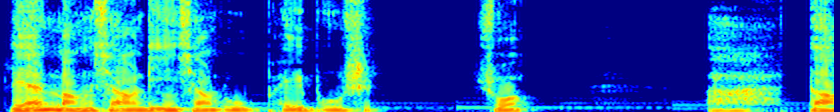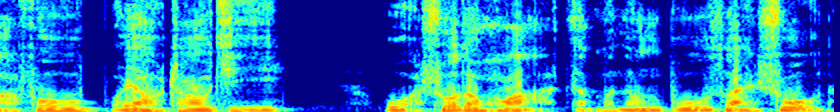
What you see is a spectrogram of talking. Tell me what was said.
连忙向蔺相如赔不是，说。啊，大夫不要着急，我说的话怎么能不算数呢？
